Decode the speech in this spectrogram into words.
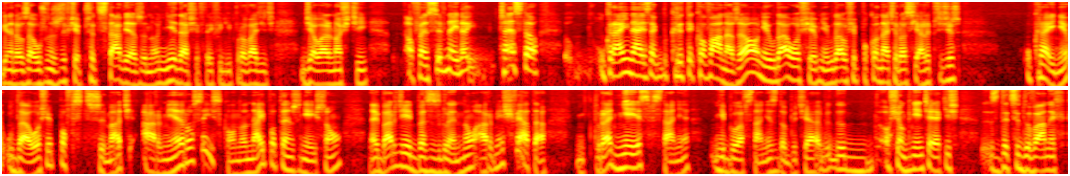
generał Załużny rzeczywiście przedstawia, że no nie da się w tej chwili prowadzić działalności ofensywnej. No i często Ukraina jest jakby krytykowana, że o, nie udało się, nie udało się pokonać Rosji, ale przecież Ukrainie udało się powstrzymać armię rosyjską, no najpotężniejszą, najbardziej bezwzględną armię świata, która nie jest w stanie nie była w stanie zdobycia, osiągnięcia jakichś zdecydowanych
